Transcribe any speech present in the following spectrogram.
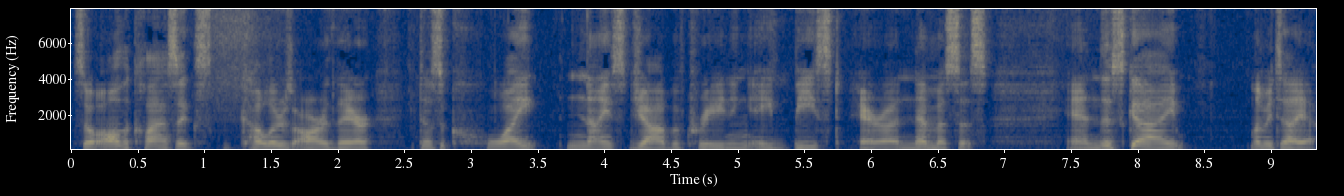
So all the classics colors are there. It does a quite nice job of creating a Beast era Nemesis. And this guy, let me tell you,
